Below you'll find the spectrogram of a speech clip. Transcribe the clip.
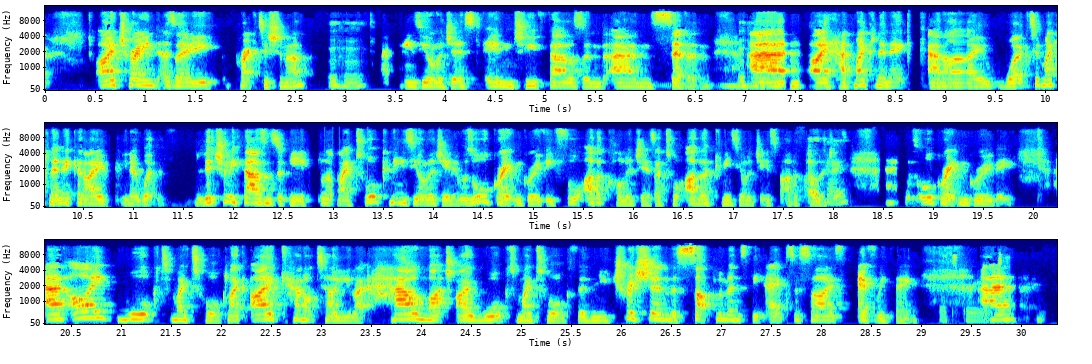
I trained as a practitioner mm-hmm. kinesiologist in 2007 mm-hmm. and i had my clinic and i worked in my clinic and i you know worked with literally thousands of people and I taught kinesiology and it was all great and groovy for other colleges. I taught other kinesiologies for other colleges. Okay. It was all great and groovy. And I walked my talk. Like I cannot tell you like how much I walked my talk, the nutrition, the supplements, the exercise, everything. That's great. And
